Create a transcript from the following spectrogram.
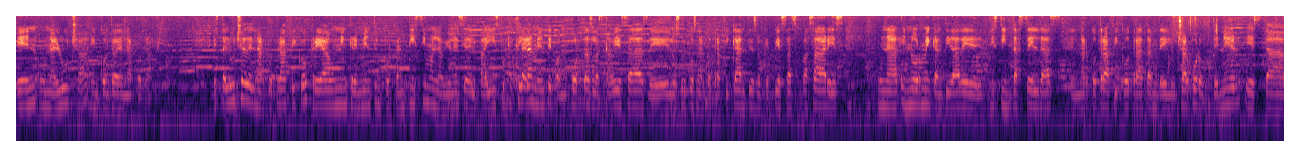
en una lucha en contra del narcotráfico. Esta lucha del narcotráfico crea un incremento importantísimo en la violencia del país porque claramente cuando cortas las cabezas de los grupos narcotraficantes lo que empieza a pasar es una enorme cantidad de distintas celdas del narcotráfico tratan de luchar por obtener esta,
